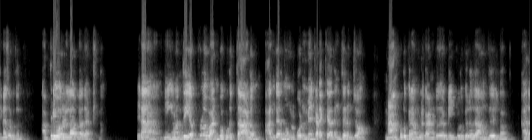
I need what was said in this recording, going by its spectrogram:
என்ன சொல்றது? அப்படி ஒரு லவ் அது ஆக்சுவலா ஏன்னா நீங்க வந்து எவ்வளவு அன்பு கொடுத்தாலும் அங்க இருந்து உங்களுக்கு ஒண்ணுமே கிடைக்காதுன்னு தெரிஞ்சோம். நான் கொடுக்குறேன் உங்களுக்கு அன்பு அப்படின்னு கொடுக்கறது தான் வந்து லவ் அது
